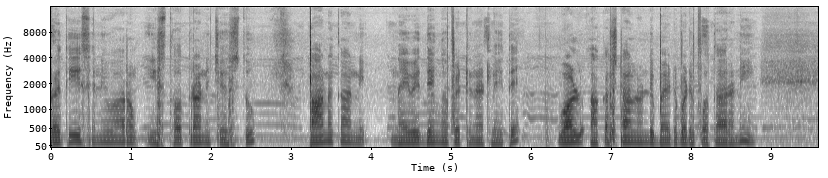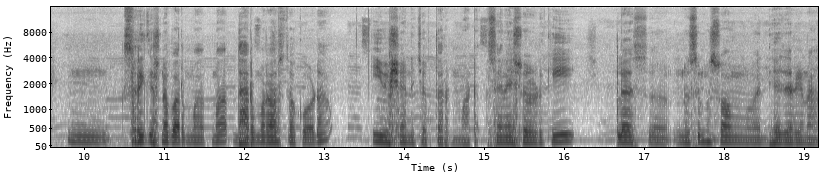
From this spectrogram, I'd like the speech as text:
ప్రతి శనివారం ఈ స్తోత్రాన్ని చేస్తూ పానకాన్ని నైవేద్యంగా పెట్టినట్లయితే వాళ్ళు ఆ కష్టాల నుండి బయటపడిపోతారని శ్రీకృష్ణ పరమాత్మ ధర్మరాజుతో కూడా ఈ విషయాన్ని చెప్తారనమాట శనేశ్వరుడికి ప్లస్ నృసింహస్వామి మధ్య జరిగిన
